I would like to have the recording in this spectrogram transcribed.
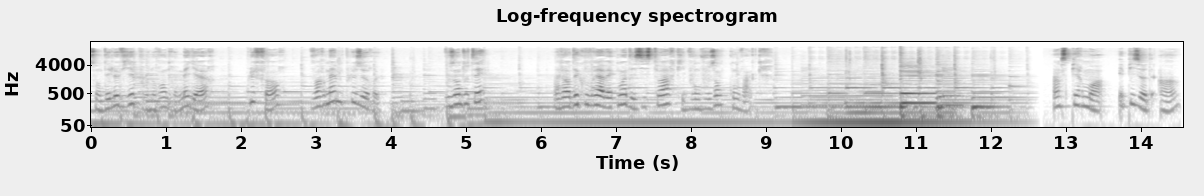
sont des leviers pour nous rendre meilleurs, plus forts, voire même plus heureux. Vous en doutez Alors découvrez avec moi des histoires qui vont vous en convaincre. Inspire-moi, épisode 1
